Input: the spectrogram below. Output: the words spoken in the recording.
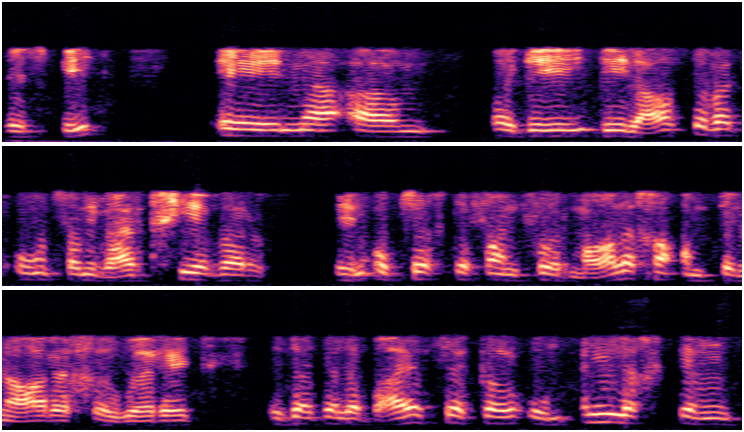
dispuut en uh, um die die laaste wat ons van die werkgewer en opsigte van voormalige amptenare gehoor het is dat hulle baie sukkel om inligting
